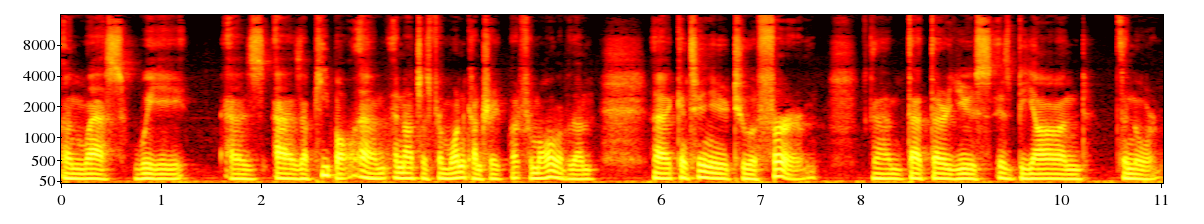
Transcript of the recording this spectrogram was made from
unless we, as as a people, um, and not just from one country but from all of them, uh, continue to affirm um, that their use is beyond the norm.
